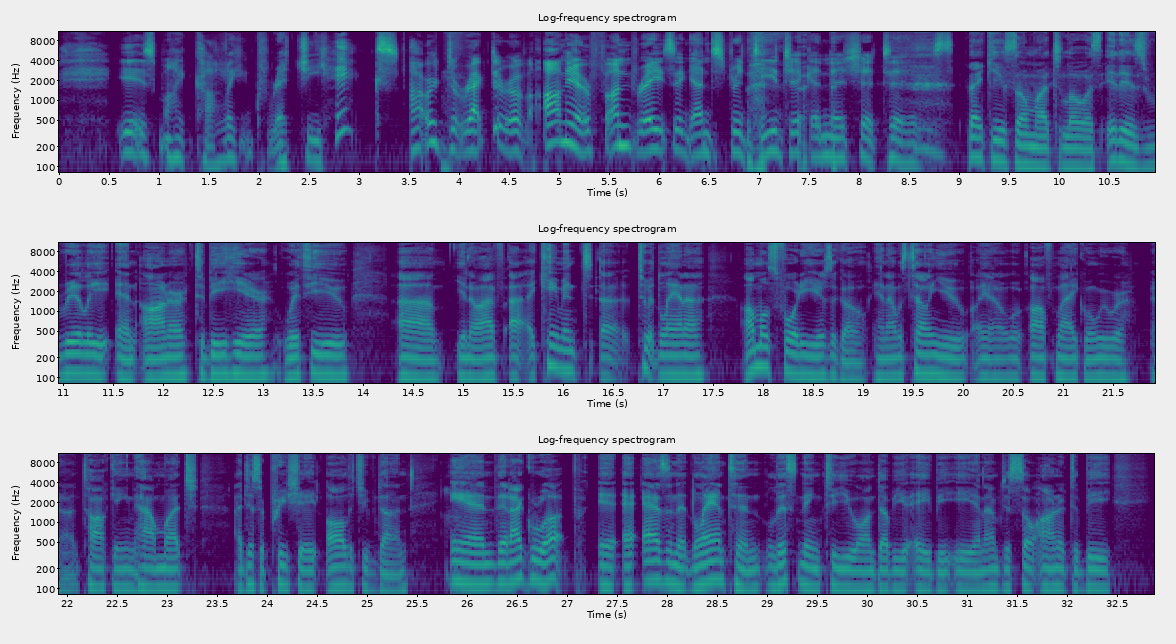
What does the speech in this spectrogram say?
is my colleague Reggie Hicks, our Director of On Air Fundraising and Strategic Initiatives. Thank you so much, Lois. It is really an honor to be here with you. Um, you know, I've, I came into uh, to Atlanta almost 40 years ago, and I was telling you, you know, off mic when we were uh, talking, how much I just appreciate all that you've done and that I grew up as an Atlantan listening to you on WABE, and I'm just so honored to be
